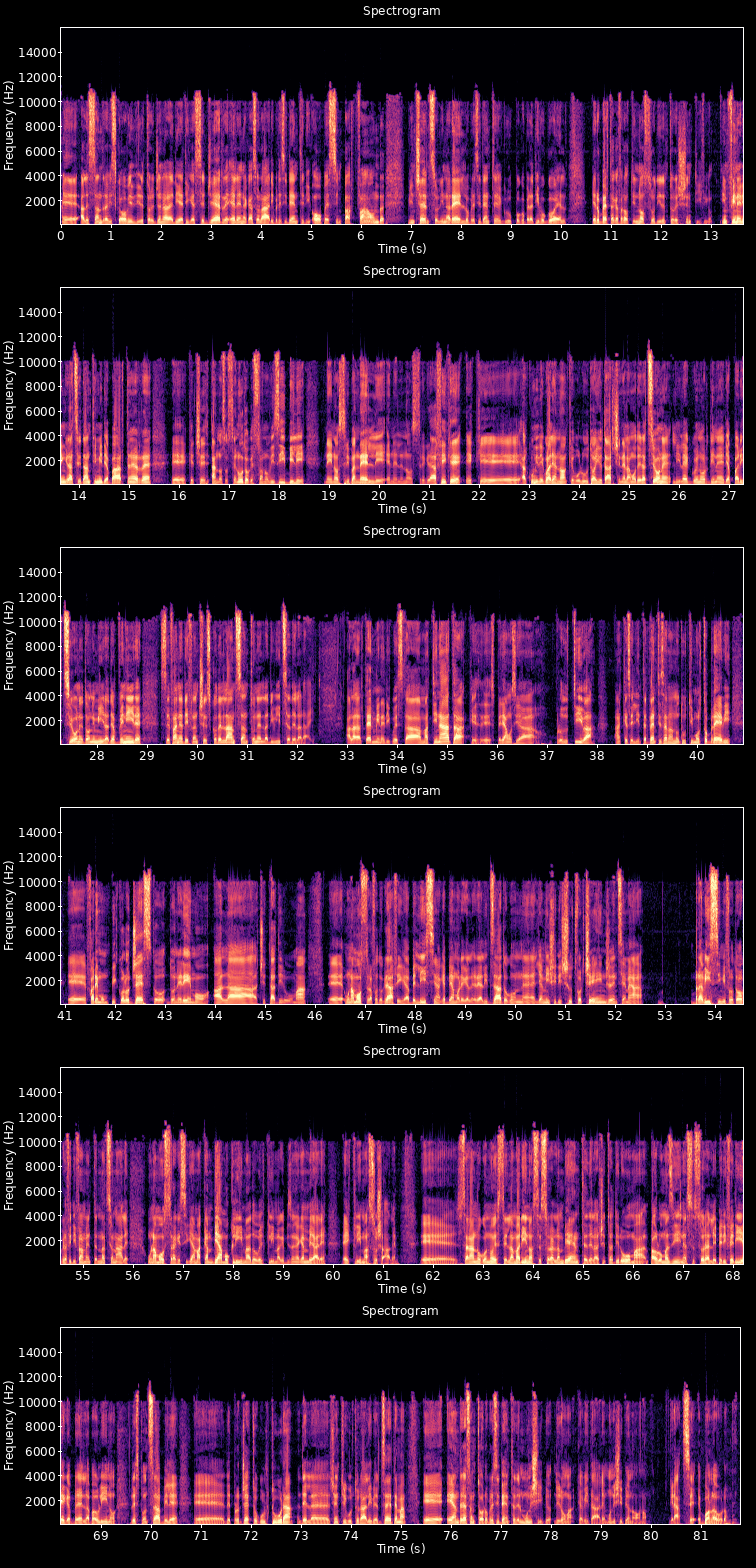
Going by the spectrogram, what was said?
eh, Alessandra Viscovi, direttore generale di Etica SGR, Elena Casolari, presidente di Opes Impact Fund, Vincenzo Linarello, presidente del gruppo cooperativo Goel e Roberta Cafrotti, il nostro direttore scientifico. Infine ringrazio i tanti media partner eh, che ci hanno sostenuto, che sono visibili nei nostri pannelli e nelle nostre grafiche e che alcuni dei quali hanno anche voluto aiutarci nella moderazione, li leggo in ordine di apparizione, Toni Mira di Avvenire, Stefania De Francesco dell'Anza, Antonella Di Vizia della RAI. Alla, al termine di questa mattinata, che eh, speriamo sia produttiva, anche se gli interventi saranno tutti molto brevi, eh, faremo un piccolo gesto, doneremo alla città di Roma eh, una mostra fotografica bellissima che abbiamo re realizzato con eh, gli amici di Shoot for Change insieme a bravissimi fotografi di fama internazionale, una mostra che si chiama Cambiamo clima, dove il clima che bisogna cambiare è il clima sociale. E saranno con noi Stella Marino, assessore all'ambiente della città di Roma, Paolo Masini, assessore alle periferie, Gabriella Paolino, responsabile eh, del progetto Cultura, del Centri Culturali per Zetema e, e Andrea Santoro, presidente del municipio di Roma Capitale, municipio nono. Grazie e buon lavoro.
